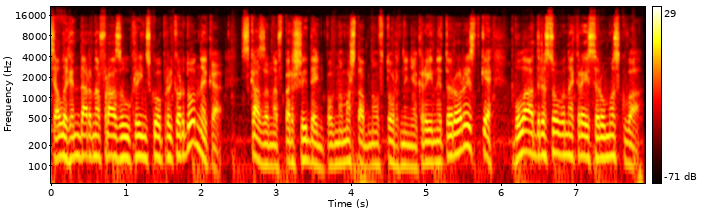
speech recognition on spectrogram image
Ця легендарна фраза українського прикордонника, сказана в перший день повномасштабного вторгнення країни-терористки, була адресована крейсеру Москва,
